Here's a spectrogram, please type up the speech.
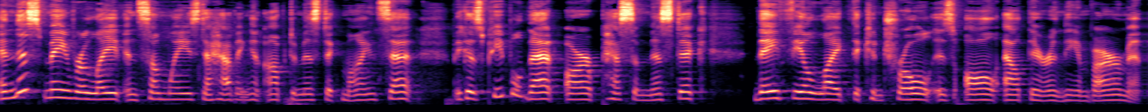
and this may relate in some ways to having an optimistic mindset because people that are pessimistic, they feel like the control is all out there in the environment,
